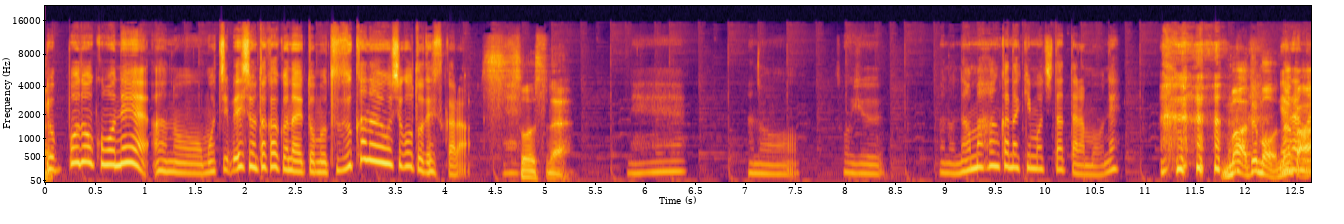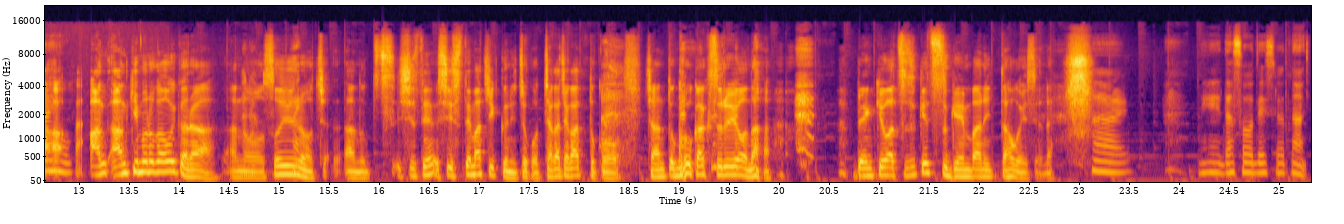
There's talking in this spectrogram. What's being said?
よっぽどこうねあのモチベーション高くないともう続かないお仕事ですから。そうですね。ね。あのそういうあの生半可な気持ちだったらもうね まあでもなんか暗記物が多いからあのそういうのを、はい、あのシステシステマチックにちょこちゃかちゃかっとこうちゃんと合格するような 勉強は続けつつ現場に行った方がいいですよね。はい。ね、だそうですよ。なんか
